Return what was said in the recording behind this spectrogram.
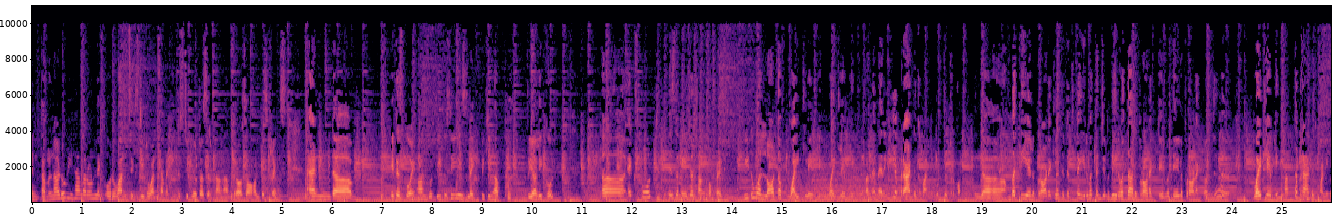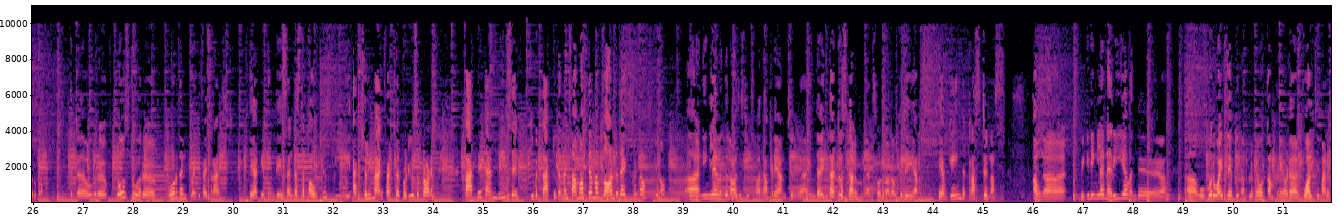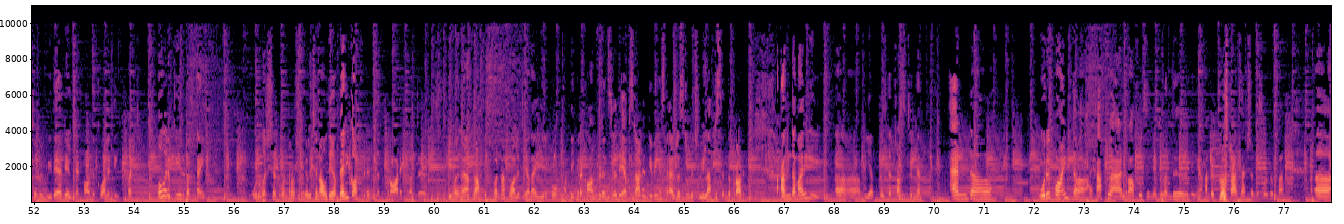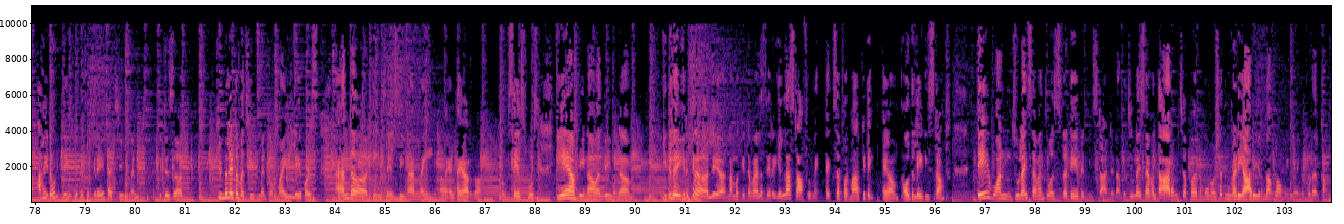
in Tamil Nadu we have around like ஒரு one sixty to one seventy distributors இருக்காங்க across all districts and it is going on good. B2C is like picking up really good. Uh, export is the major chunk of it. We do a lot of white labelling white labelling வந்து நிறைய பிராண்டுக்கு பண்ணி கொடுத்துட்டு இருக்கோம் இந்த ஐம்பத்தி ஏழு ப்ராடக்ட்ல கிட்டத்தட்ட இருபத்தஞ்சுலேருந்து இருபத்தாறு ப்ராடக்ட் இருபத்தேழு ப்ராடக்ட் வந்து ஒயிட் லேபிளிங் மற்ற பிராண்டுக்கு பண்ணி கொடுக்குறோம் கிட்ட ஒரு க்ளோஸ் டு ஒரு more than twenty five brands they are getting they send the pouches we actually manufacture produce product pack pack it and we send, give it back to them. And some of them have gone to the extent of you know uh, நீங்களே வந்து logistics பார்த்து அப்படியே அனுப்பிச்சிருங்க. இந்த இந்த அட்ரஸ்க்கு அனுப்புங்கன்னு சொல்ற அளவுக்கு they they have gain the trust in us அவங்க பிகினிங்ல நிறைய வந்து uh, ஒவ்வொரு ஒயிட் லேபிளிங் அப்பளுமே ஒரு கம்பெனியோட quality manager will be there tell check all the quality but over period of time ஒரு வருஷம் ஒன்றரை வருஷம் கழிச்சு. நவு தேர் வெரி கான்பிடன்ட் அந்த ப்ராடக்ட் வந்து இவங்க கிராஃபிக்ஸ் பண்ணா குவாலிட்டியா தான் இருக்கும் அப்படிங்கிற கான்பிடன்ஸ்ல they have start giving us address to which we'll have sent product அந்த மாதிரி we have build the trust in them and ஒரு point I have to add Raw Foods இன்னைக்கு வந்து நீங்க ஹண்ட்ரட் க்ரோஸ் டிரான்சாக்ஷன் சொல்றப்ப I don't think it is a great achievement it is a cumulative achievement of my labors and the team sales team and my uh, entire uh, sales force. ஏன் அப்படின்னா வந்து இவங்க இதுல இருக்கிற நம்ம கிட்ட வேலை செய்யற எல்லா ஸ்டாஃபுமே except for marketing all the lady staff day one July seventh was the day when we started அந்த ஜூலை செவன்த் ஆரம்பிச்சப்ப மூணு வருஷத்துக்கு முன்னாடி யார் இருந்தாங்களோ அவங்க இன்னும் எங்க கூட இருக்காங்க.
